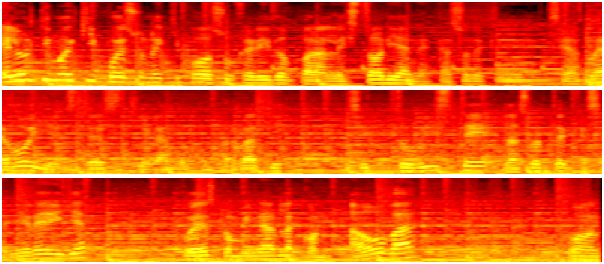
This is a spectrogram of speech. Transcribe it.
el último equipo es un equipo sugerido para la historia en el caso de que seas nuevo y estés llegando con Parvati. Si tuviste la suerte de que saliera ella, puedes combinarla con Aoba, con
